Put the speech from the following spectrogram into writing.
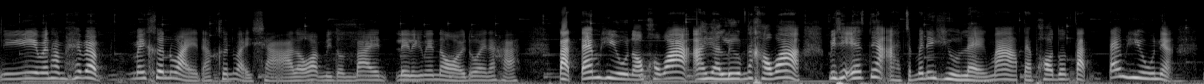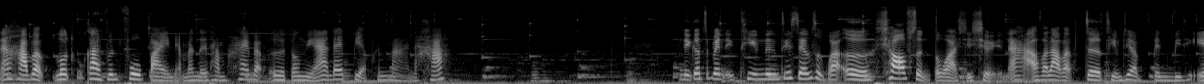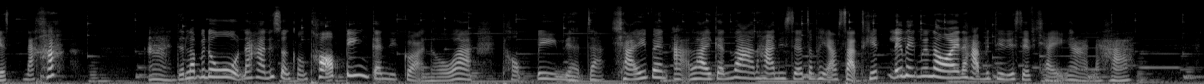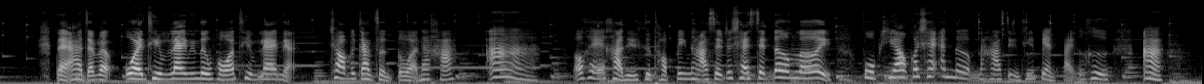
นี่มันทำให้แบบไม่เคลื่อนไหวนะเคลื่อนไหวช้าแล้วอะมีโดนใบ้เล็กๆน้อยๆด้วยนะคะ ตัดแต้มฮิวเนาะเพราะว่าอะอย่าลืมนะคะว่า BTS เนี่ยอาจจะไม่ได้ฮิวแรงมาก แต่พอโดนตัดแต้มฮิวเนี่ยนะคะแบบลดการฟื้นฟูไปเนี่ยมันเลยทำให้แบบเออตรงเนี้ยได้เปรียบขึ้นมานะคะนี่ก็จะเป็นอีกทีมหนึ่งที่เซฟรู้สึกว่าเออชอบส่วนตัวเฉยๆนะคะเวลาแบบเจอทีมที่แบบเป็น BTS นะคะ เดี๋ยวเราไปดูนะคะในส่วนของท็อปปิ้งกันดีกว่าเนอะว่าท็อปปิ้งเนี่ยจะใช้เป็นอะไรกันบ้างนะคะนี่เซฟจะพยายามสาธิตเล็กๆน้อยๆนะคะเป็นทีมที่เซฟใช้งานนะคะ แต่อาจจะแบบอวยทีมแรกนิดนึงเพราะว่าทีมแรกเนี่ยชอบเป็นการส่วนตัวนะคะอ่าโอเคค่ะนี่คือท็อปปิ้งนะคะเซฟจะใช้เซตเดิมเลย ปู่เพียวก็ใช้อันเดิมนะคะ สิ่งที่เปลี่ยนไปก็คืออะ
